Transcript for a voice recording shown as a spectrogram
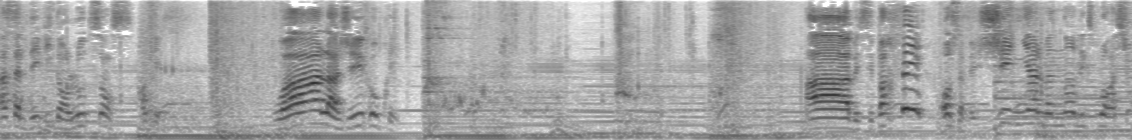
Ah, ça le dévie dans l'autre sens. Ok. Voilà, j'ai compris. Ah, mais c'est parfait Oh, ça fait génial maintenant l'exploration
